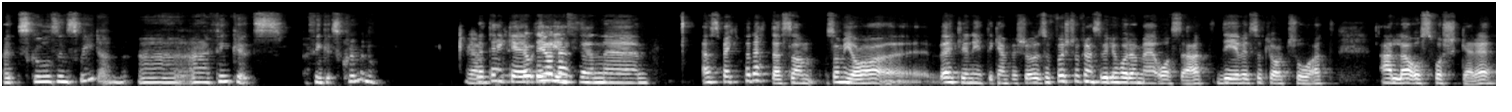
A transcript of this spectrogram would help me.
at schools in Sweden. Uh, and I think it's, I think it's criminal. Ja. Jag tänker att det jag, jag finns en äh, aspekt på detta som, som jag äh, verkligen inte kan förstå. Så först och främst vill jag hålla med Åsa att det är väl såklart så att alla oss forskare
